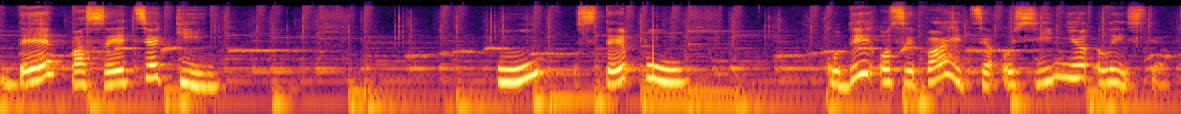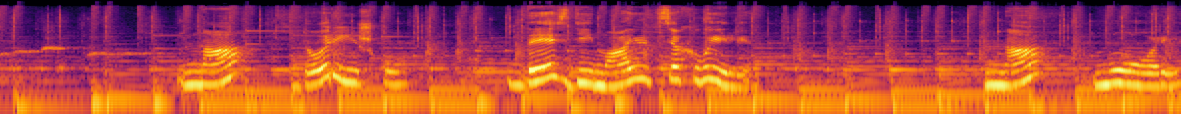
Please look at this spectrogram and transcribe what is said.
Де пасеться кінь? У степу. Куди осипається осіннє листя? На доріжку. Де здіймаються хвилі? На морі.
